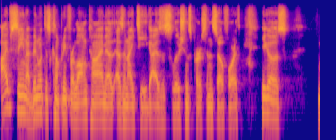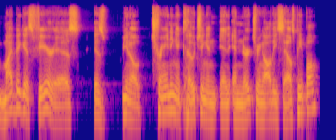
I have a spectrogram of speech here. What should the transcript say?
I've seen, I've been with this company for a long time as, as an IT guy, as a solutions person, and so forth. He goes, my biggest fear is, is you know, training and coaching and, and, and nurturing all these salespeople,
